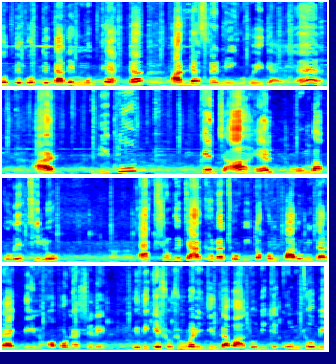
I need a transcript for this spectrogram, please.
করতে করতে তাদের মধ্যে একটা আন্ডারস্ট্যান্ডিং হয়ে যায় হ্যাঁ? আর ঋতুকে যা হেল্প বুম্বা করেছিল, একসঙ্গে চারখানা ছবি, তখন পারমিতার একদিন অপর্ণা সেনের, এদিকে শ্বশুরবাড়ি জিন্দাবাদ, ওদিকে কোন ছবি,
